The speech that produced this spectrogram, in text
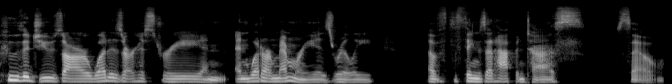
who the Jews are, what is our history, and and what our memory is really of the things that happened to us. So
